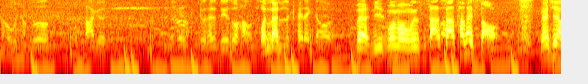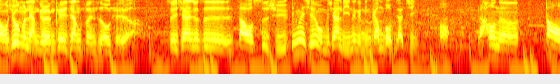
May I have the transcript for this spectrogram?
然后我想说我杀个四千，结果他就直接说好。完蛋，是不是开太高了？不是你，我们我们杀杀差太少。没关系啊，我觉得我们两个人可以这样分是 OK 的啊。所以现在就是到市区，因为其实我们现在离那个宁冈堡比较近哦。然后呢，到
